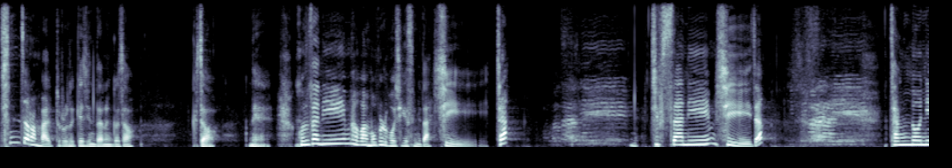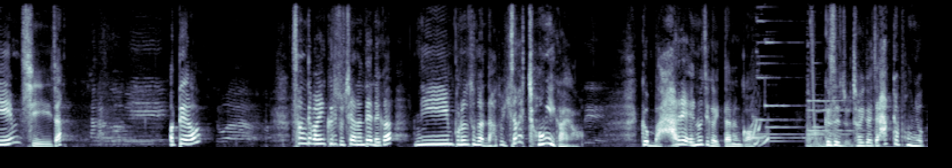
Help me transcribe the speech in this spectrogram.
친절한 말투로 느껴진다는 거죠. 그죠? 네. 권사님 하고 한번 불러보시겠습니다. 시작. 권사님. 집사님, 시작. 집사님. 장로님, 시작. 장로님. 어때요? 상대방이 그리 좋지 않은데 내가 님 부르는 순간 나도 이상하게 정이 가요. 네. 그 말에 에너지가 있다는 거. 그래서 저희가 이제 학교 폭력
